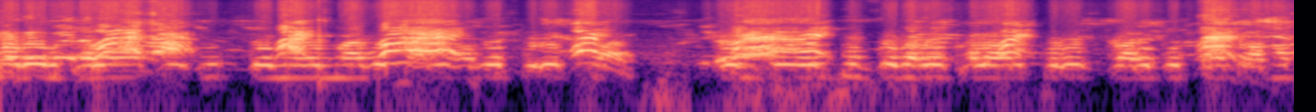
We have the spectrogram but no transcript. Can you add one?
মেয়েদের খেলা পুরস্কার খেলার পুরস্কার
